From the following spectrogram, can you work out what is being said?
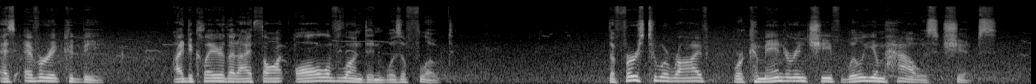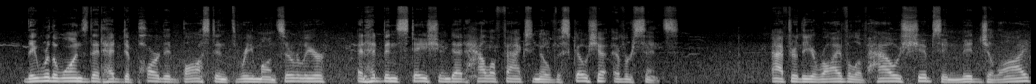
as ever it could be. I declare that I thought all of London was afloat. The first to arrive were Commander in Chief William Howe's ships. They were the ones that had departed Boston three months earlier and had been stationed at Halifax, Nova Scotia ever since. After the arrival of Howe's ships in mid July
